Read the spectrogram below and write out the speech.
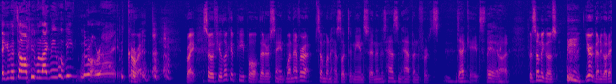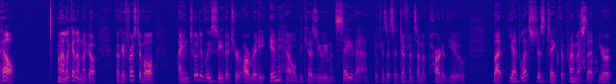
Like if it's all people like me, we'll be we're all right. Correct. right. So if you look at people that are saying, whenever someone has looked at me and said, and it hasn't happened for decades, thank Yeah. God, but somebody goes, "You're going to go to hell," and I look at them and I go, "Okay, first of all." I intuitively see that you're already in hell because you even say that, because it's a difference. I'm a part of you. But yet, let's just take the premise that you're,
